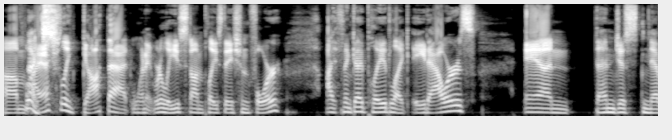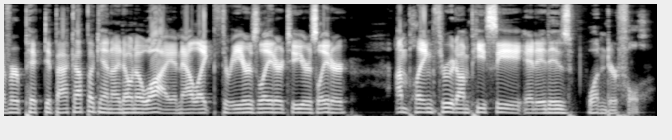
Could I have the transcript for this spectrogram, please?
Um, I actually got that when it released on PlayStation 4. I think I played like eight hours and then just never picked it back up again. I don't know why. And now, like three years later, two years later, I'm playing through it on PC and it is wonderful.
